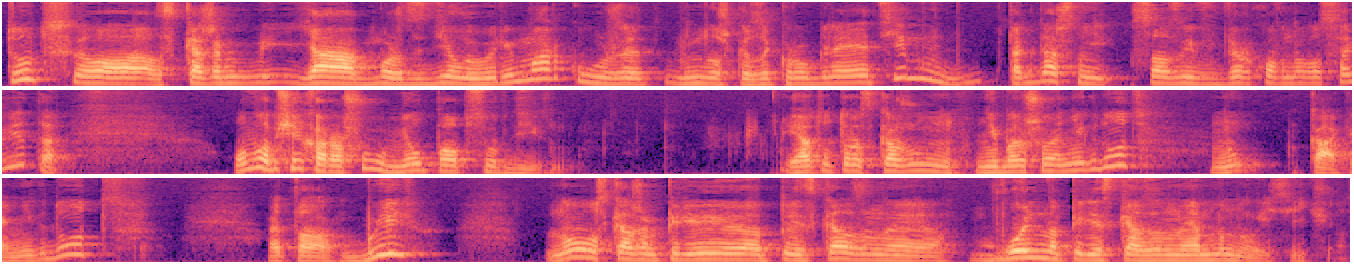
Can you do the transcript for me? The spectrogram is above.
тут, а, скажем, я, может, сделаю ремарку, уже немножко закругляя тему. Тогдашний созыв Верховного Совета, он вообще хорошо умел по абсурдизму. Я тут расскажу небольшой анекдот. Ну, как анекдот? Это быль, но, скажем, пересказанное, вольно пересказанное мной сейчас.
